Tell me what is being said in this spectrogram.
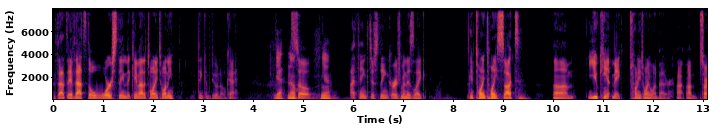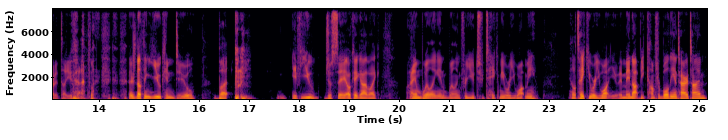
If that's if that's the worst thing that came out of 2020, I think I'm doing okay. yeah, no, So yeah, I think just the encouragement is like, if 2020 sucked, um, you can't make 2021 better. I, I'm sorry to tell you that, but there's nothing you can do. But if you just say, okay, God, like, I am willing and willing for you to take me where you want me, He'll take you where you want you. It may not be comfortable the entire time,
